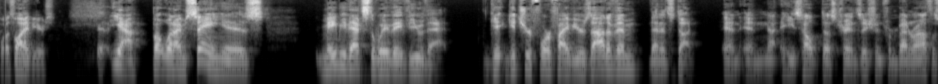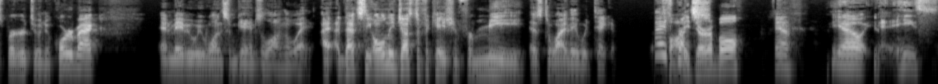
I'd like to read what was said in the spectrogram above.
It was but, five years. Uh, yeah, but what I'm saying is maybe that's the way they view that. Get get your four or five years out of him, then it's done. And and not, he's helped us transition from Ben Roethlisberger to a new quarterback and maybe we won some games along the way. I, that's the only justification for me as to why they would take him. He's Thoughts? pretty durable. Yeah. You know, he's.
